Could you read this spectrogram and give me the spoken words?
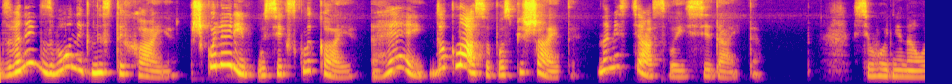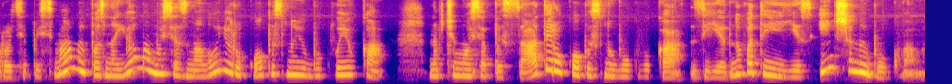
Дзвенить дзвоник не стихає, школярів усіх скликає. Гей, до класу поспішайте, на місця свої сідайте. Сьогодні на уроці письма ми познайомимося з малою рукописною буквою К. Навчимося писати рукописну букву К, з'єднувати її з іншими буквами.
